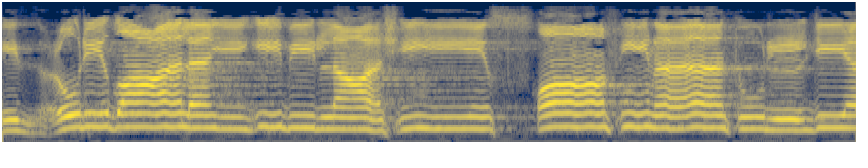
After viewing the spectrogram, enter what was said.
إِذْ عُرِضَ عَلَيْهِ بِالْعَشِيِّ الصَّافِنَاتُ الْجِيَادُ.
